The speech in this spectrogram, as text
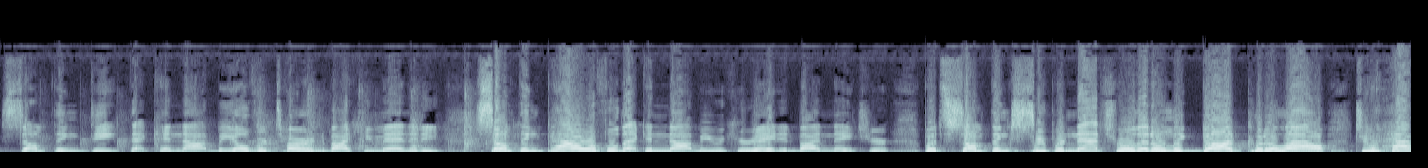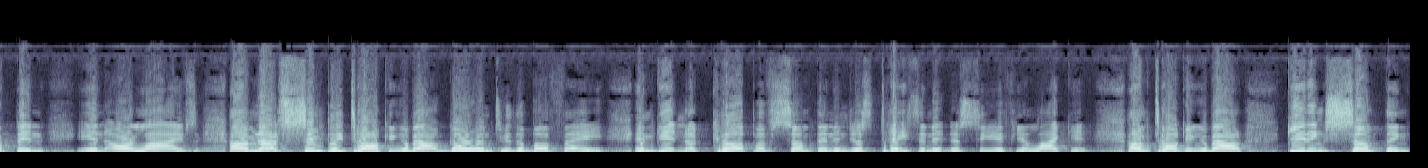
something deep that cannot be overturned by humanity, something powerful that cannot be recreated by nature, but something supernatural that only God could allow to happen in our lives. I'm not simply talking about going going to the buffet and getting a cup of something and just tasting it to see if you like it. I'm talking about getting something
